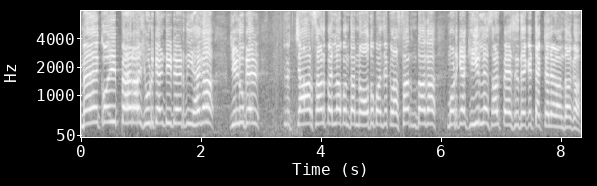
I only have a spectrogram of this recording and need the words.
ਮੈਂ ਕੋਈ ਪੈਰਾਸ਼ੂਟ ਕੈਂਡੀਡੇਟ ਨਹੀਂ ਹੈਗਾ, ਜਿਹਨੂੰ ਕਿ 4 ਸਾਲ ਪਹਿਲਾਂ ਬੰਦਾ 9 ਤੋਂ 5 ਕਲਾਸਾਂ ਦਿੰਦਾਗਾ, ਮੁੜ ਕੇ ਅਖੀਰਲੇ ਸਾਲ ਪੈਸੇ ਦੇ ਕੇ ਟੈਕਟ ਲੈ ਲੈਂਦਾਗਾ।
